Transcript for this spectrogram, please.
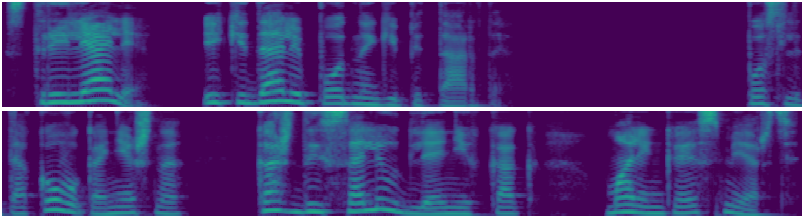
стреляли и кидали под ноги петарды. После такого, конечно, каждый салют для них как маленькая смерть.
